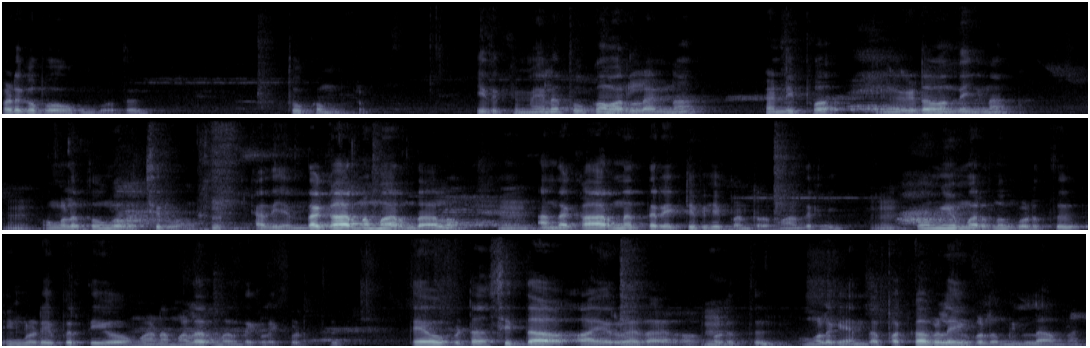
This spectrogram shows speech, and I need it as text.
படுக்க போகும்போது தூக்கம் வரும். இதுக்கு மேலே தூக்கம் வரலன்னா கண்டிப்பாக எங்ககிட்ட வந்தீங்கன்னா உங்களை தூங்க வச்சிருவோம் அது எந்த காரணமாக இருந்தாலும் அந்த காரணத்தை ரெக்டிஃபை பண்ணுற மாதிரி ஹோமியோ மருந்தும் கொடுத்து எங்களுடைய பிரத்யேகமான மலர் மருந்துகளை கொடுத்து தேவைப்பட்டால் சித்தா ஆயுர்வேதா இதெல்லாம் கொடுத்து உங்களுக்கு எந்த பக்க விளைவுகளும் இல்லாமல்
